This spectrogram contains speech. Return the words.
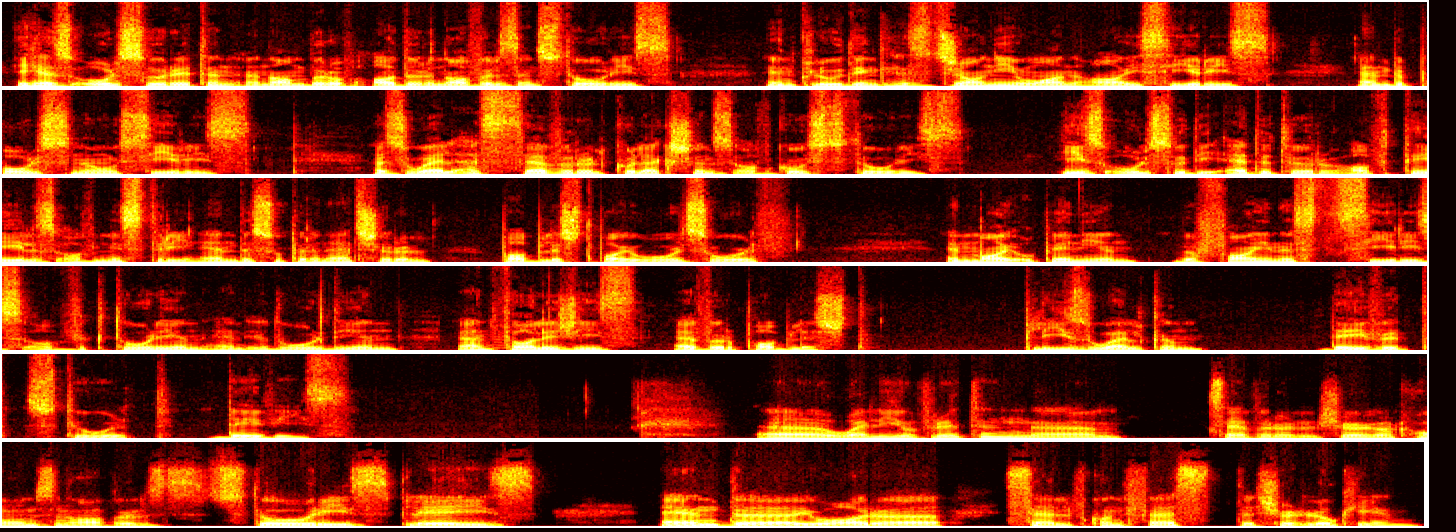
He has also written a number of other novels and stories, including his Johnny One Eye series and the Paul Snow series, as well as several collections of ghost stories. He is also the editor of Tales of Mystery and the Supernatural, published by Wordsworth, in my opinion, the finest series of Victorian and Edwardian anthologies ever published. Please welcome David Stuart Davies. Uh, well, you've written um, several Sherlock Holmes novels, stories, plays, and uh, you are a self confessed Sherlockian.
